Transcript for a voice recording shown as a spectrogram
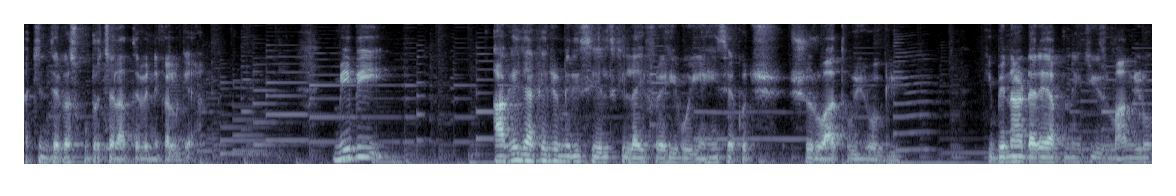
अचिंत्य का स्कूटर चलाते हुए निकल गया। मे बी आगे जाके जो मेरी सेल्स की लाइफ रही, वो यहीं से कुछ शुरुआत हुई होगी कि बिना डरे अपनी चीज़ मांग लो।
